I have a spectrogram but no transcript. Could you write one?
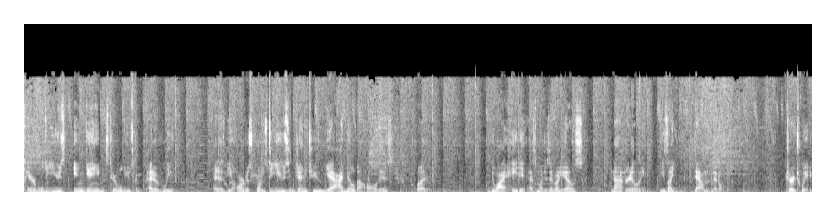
terrible to use in-game, it's terrible to use competitively, and is the hardest ones to use in Gen 2. Yeah, I know about all this, but do I hate it as much as everybody else? Not really. He's like down the middle. Turtwig.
